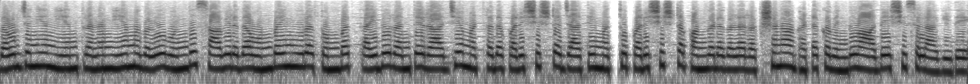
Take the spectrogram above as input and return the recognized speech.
ದೌರ್ಜನ್ಯ ನಿಯಂತ್ರಣ ನಿಯಮಗಳು ಒಂದು ಸಾವಿರದ ಒಂಬೈನೂರ ತೊಂಬತ್ತೈದರಂತೆ ರಾಜ್ಯ ಮಟ್ಟದ ಪರಿಶಿಷ್ಟ ಜಾತಿ ಮತ್ತು ಪರಿಶಿಷ್ಟ ಪಂಗಡಗಳ ರಕ್ಷಣಾ ಘಟಕವೆಂದು ಆದೇಶಿಸಲಾಗಿದೆ.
